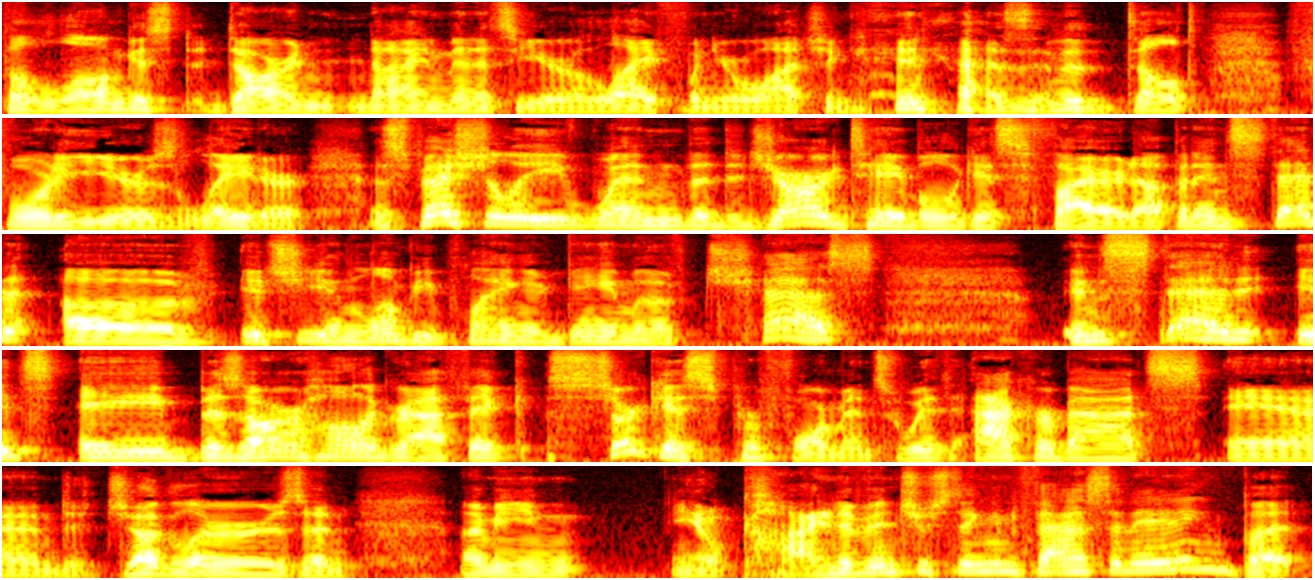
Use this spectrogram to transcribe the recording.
the longest darn nine minutes of your life when you're watching it as an adult 40 years later especially when the dejarik table gets fired up and instead of itchy and lumpy playing a game of chess Instead, it's a bizarre holographic circus performance with acrobats and jugglers, and I mean, you know, kind of interesting and fascinating, but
